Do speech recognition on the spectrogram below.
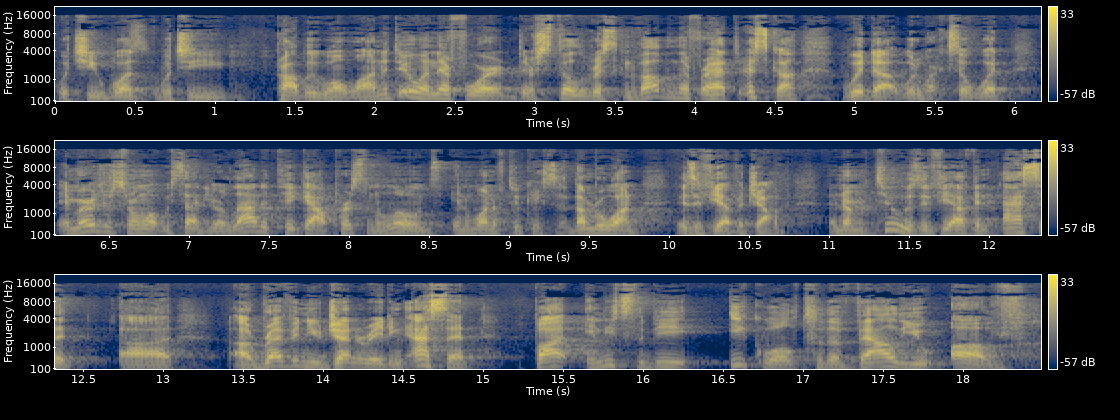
which he was, which he probably won't want to do, and therefore there's still risk involved, and therefore heter iska would uh, would work. So what emerges from what we said, you're allowed to take out personal loans in one of two cases. Number one is if you have a job, and number two is if you have an asset, uh, a revenue generating asset, but it needs to be equal to the value of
